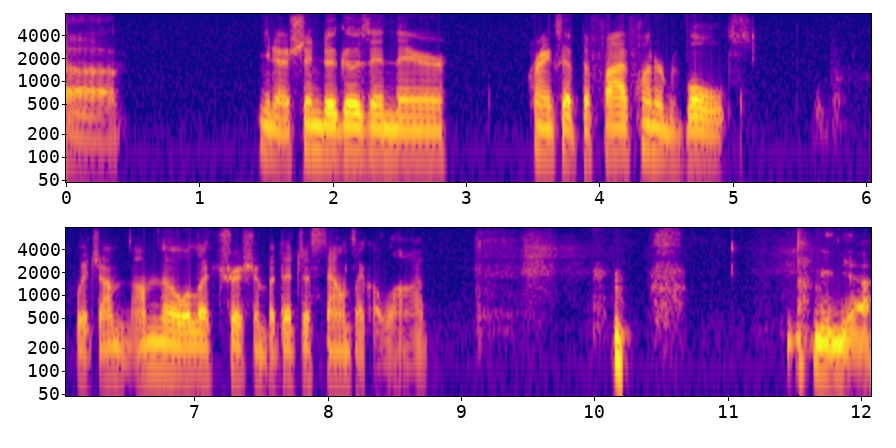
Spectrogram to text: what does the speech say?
uh, you know, Shindo goes in there, cranks up to 500 volts, which I'm I'm no electrician, but that just sounds like a lot. I mean, yeah,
